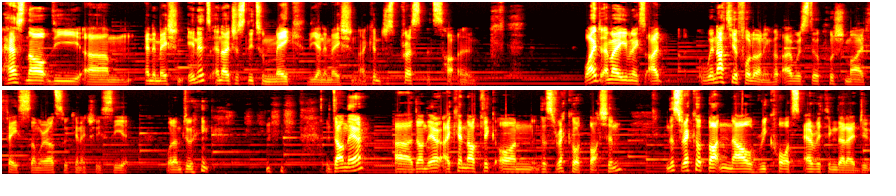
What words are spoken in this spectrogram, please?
Has now the um, animation in it, and I just need to make the animation. I can just press. It's hard. Uh, why am I even? I we're not here for learning, but I will still push my face somewhere else so you can actually see it. What I'm doing. down there, uh, down there, I can now click on this record button. And this record button now records everything that I do.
